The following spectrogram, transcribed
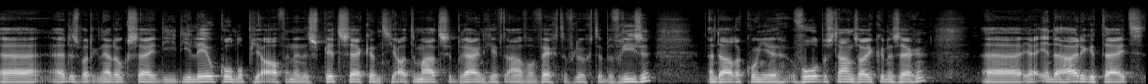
Uh, hè, dus wat ik net ook zei, die, die leeuw komt op je af en in een split second je automatische brein geeft aan van vechten, vluchten, bevriezen. En daardoor kon je voortbestaan, zou je kunnen zeggen. ja, in de huidige tijd,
